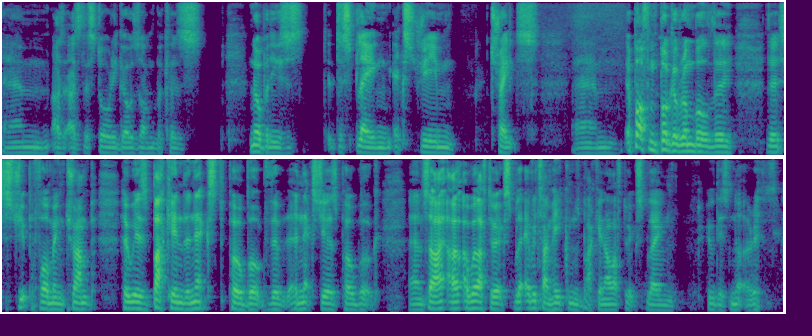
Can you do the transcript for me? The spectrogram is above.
um, as as the story goes on because nobody's displaying extreme traits um, apart from Bugger Rumble, the the street performing tramp who is back in the next Poe book, the uh, next year's Poe book. Um, so I, I will have to explain every time he comes back in. I'll have to explain who this nutter is.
